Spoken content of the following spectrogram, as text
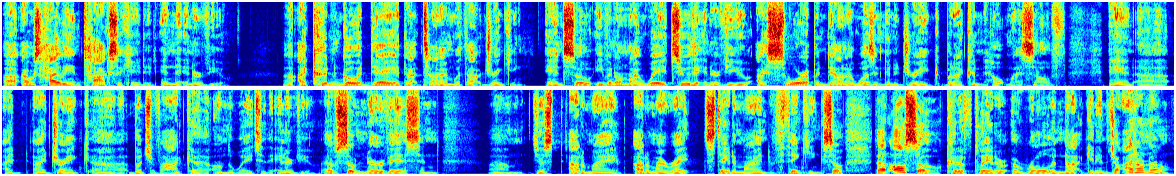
uh, I was highly intoxicated in the interview. Uh, I couldn't go a day at that time without drinking. And so even on my way to the interview, I swore up and down I wasn't going to drink, but I couldn't help myself. And uh, I, I drank uh, a bunch of vodka on the way to the interview. I was so nervous and um, just out of my out of my right state of mind of thinking. So that also could have played a, a role in not getting the job. I don't know.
